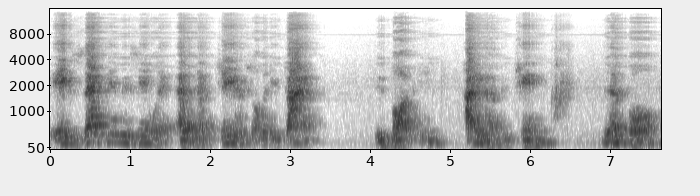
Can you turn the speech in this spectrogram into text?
Exactly in the same way I have changed so many times this body, I will have to change. Therefore,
